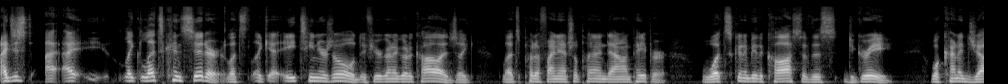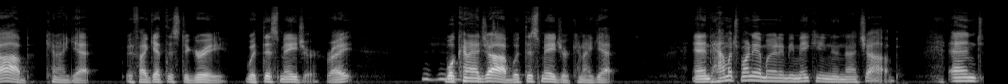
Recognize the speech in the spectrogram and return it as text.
I just I, I like let's consider let's like at 18 years old if you're going to go to college like let's put a financial plan down on paper. What's going to be the cost of this degree? What kind of job can I get if I get this degree with this major, right? Mm-hmm. What kind of job with this major can I get? And how much money am I going to be making in that job? And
